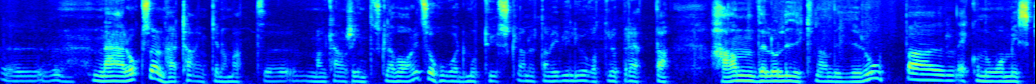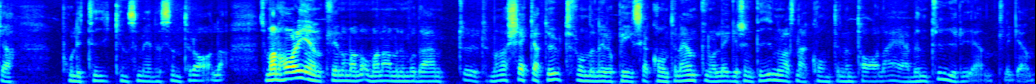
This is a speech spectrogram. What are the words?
eh, när också den här tanken om att eh, man kanske inte skulle ha varit så hård mot Tyskland utan vi vill ju återupprätta handel och liknande i Europa, ekonomiska politiken som är det centrala. Så man har egentligen, om man, om man använder modernt uttryck, man har checkat ut från den europeiska kontinenten och lägger sig inte i några sådana här kontinentala äventyr egentligen.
